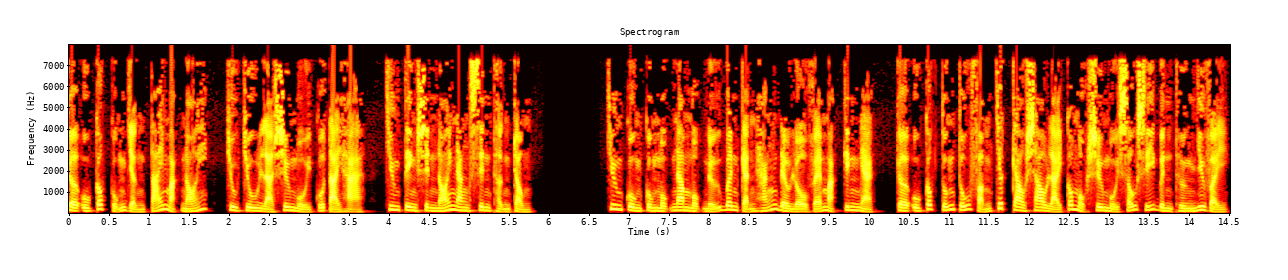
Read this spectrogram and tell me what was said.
cơ u cốc cũng giận tái mặt nói, Chu Chu là sư muội của tại hạ, chương tiên sinh nói năng xin thận trọng. Chương cùng cùng một nam một nữ bên cạnh hắn đều lộ vẻ mặt kinh ngạc, cơ u cốc tuấn tú phẩm chất cao sao lại có một sư muội xấu xí bình thường như vậy.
